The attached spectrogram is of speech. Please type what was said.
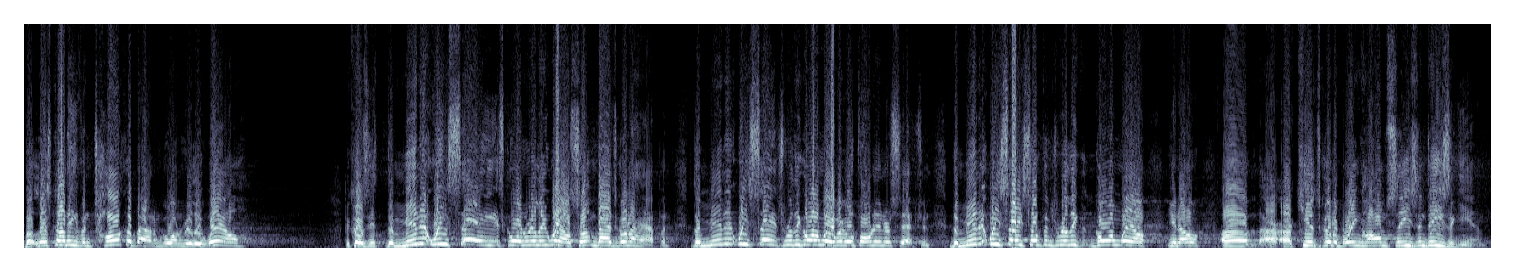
but let's not even talk about them going really well. Because if the minute we say it's going really well, something bad's going to happen. The minute we say it's really going well, we're going to throw an interception. The minute we say something's really going well, you know, uh, our, our kid's going to bring home C's and D's again.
